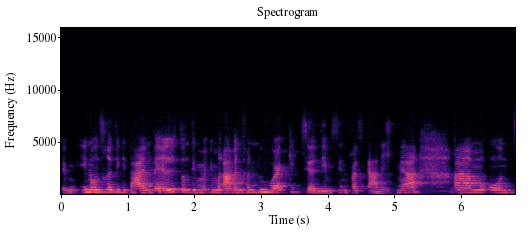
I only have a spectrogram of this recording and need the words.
in unserer digitalen Welt und im, im Rahmen von New Work gibt es ja in dem Sinn fast gar nicht mehr. Ähm, und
